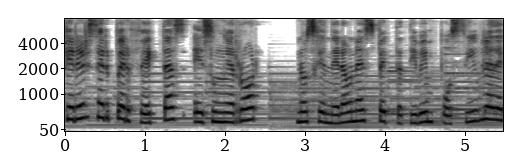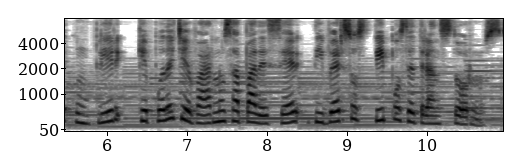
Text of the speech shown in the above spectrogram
Querer ser perfectas es un error, nos genera una expectativa imposible de cumplir que puede llevarnos a padecer diversos tipos de trastornos.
